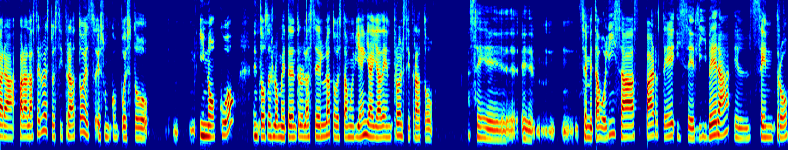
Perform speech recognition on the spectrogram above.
para, para la célula esto es citrato, es, es un compuesto inocuo, entonces lo mete dentro de la célula, todo está muy bien y allá adentro el citrato se, eh, se, metaboliza, parte y se libera el centro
